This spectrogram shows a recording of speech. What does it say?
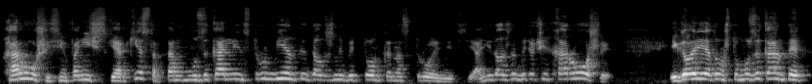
хороший симфонический оркестр, там музыкальные инструменты должны быть тонко настроены все, они должны быть очень хорошие. И говорить о том, что музыканты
